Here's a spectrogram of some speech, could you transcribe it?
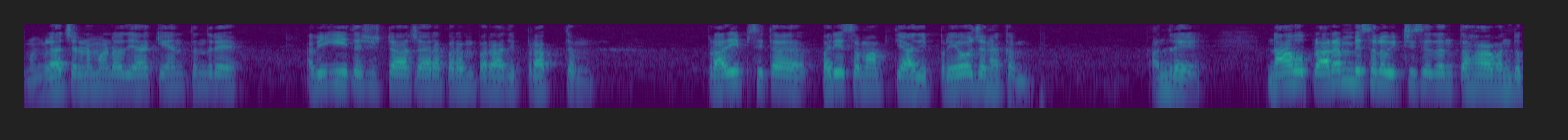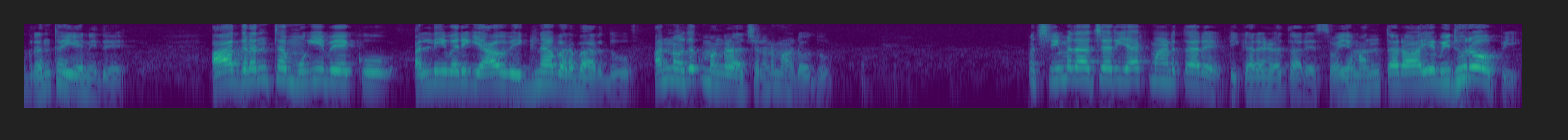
ಮಂಗಳಾಚರಣೆ ಮಾಡೋದು ಯಾಕೆ ಅಂತಂದರೆ ಅವಿಗೀತ ಶಿಷ್ಟಾಚಾರ ಪರಂಪರಾದಿ ಪ್ರಾಪ್ತಂ ಪ್ರಾರೀಪ್ಸಿತ ಪರಿಸಮಾಪ್ತಿಯಾದಿ ಪ್ರಯೋಜನಕಂ. ಅಂದ್ರೆ ನಾವು ಪ್ರಾರಂಭಿಸಲು ಇಚ್ಛಿಸಿದಂತಹ ಒಂದು ಗ್ರಂಥ ಏನಿದೆ? ಆ ಗ್ರಂಥ ಮುಗಿಬೇಕು, ಅಲ್ಲಿವರೆಗೆ ಯಾವ ವಿಘ್ನ ಬರಬಾರದು ಅನ್ನೋದಕ್ಕೆ ಮಂಗಳಾಚರಣೆ ಮಾಡೋದು. ಮತ್ತು ಶ್ರೀಮದಾಚಾರ್ಯ ಯಾಕೆ ಮಾಡ್ತಾರೆ? ಟೀಕಾರ ಹೇಳ್ತಾರೆ, ಸ್ವಯಂ ಅಂತರಾಯ ವಿಧುರೋಪಿ.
